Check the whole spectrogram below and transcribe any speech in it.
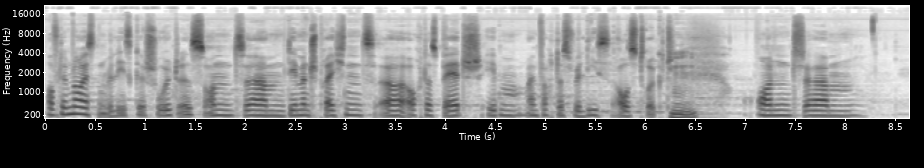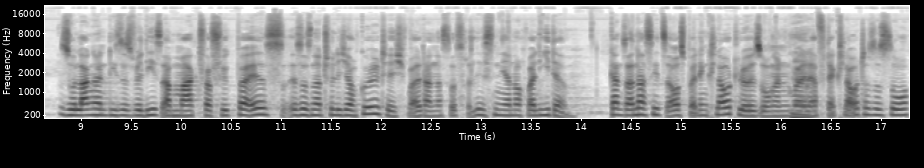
auf dem neuesten Release geschult ist und ähm, dementsprechend äh, auch das Badge eben einfach das Release ausdrückt. Mhm. Und ähm, solange dieses Release am Markt verfügbar ist, ist es natürlich auch gültig, weil dann ist das Release ja noch valide. Ganz anders sieht es aus bei den Cloud-Lösungen, weil ja. auf der Cloud ist es so,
